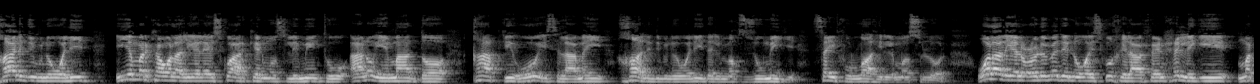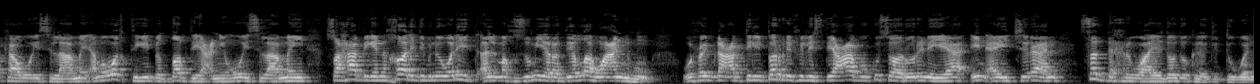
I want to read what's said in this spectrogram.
khaalid ibnu waliid iyo markaa walaalayaal ay isku arkeen muslimiintu aan u imaado qaabkii uu islaamay khaalid ibnu waliid almaqzuumiy sayfullahi almasluul walaalayaal culimmadeennu way isku khilaafeen xilligii markaa uu islaamay ama waqtigii bidabt yacni uu islaamay. Saxaabigan khaalid ibnu waliid almaqzuumiy radi allahu canhu wuxuu ibnu cabdilbari fi listiicaab uu ku soo aroorinayaa in ay jiraan saddex riwaayadood oo kala duwan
